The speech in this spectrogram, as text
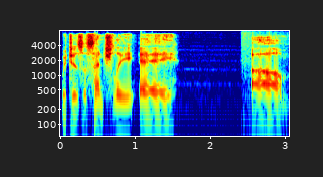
which is essentially a um,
